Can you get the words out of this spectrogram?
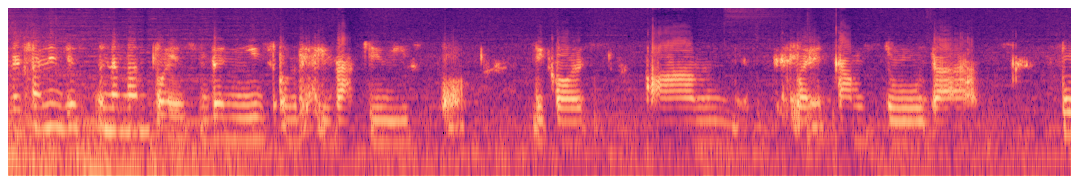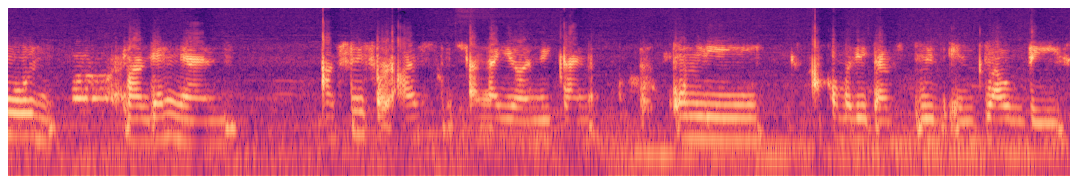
The challenges po naman po is the needs of the evacuees po because um, when it comes to the food, mga ganyan, actually for us sa ngayon, we can only accommodate them within 12 days.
